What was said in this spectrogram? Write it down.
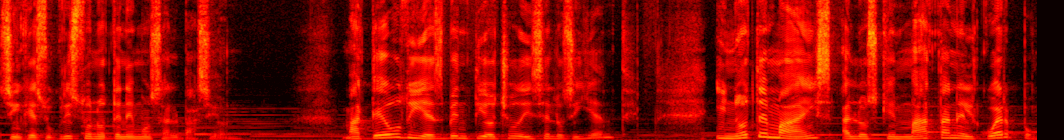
sin Jesucristo no tenemos salvación. Mateo 10, 28 dice lo siguiente, y no temáis a los que matan el cuerpo,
